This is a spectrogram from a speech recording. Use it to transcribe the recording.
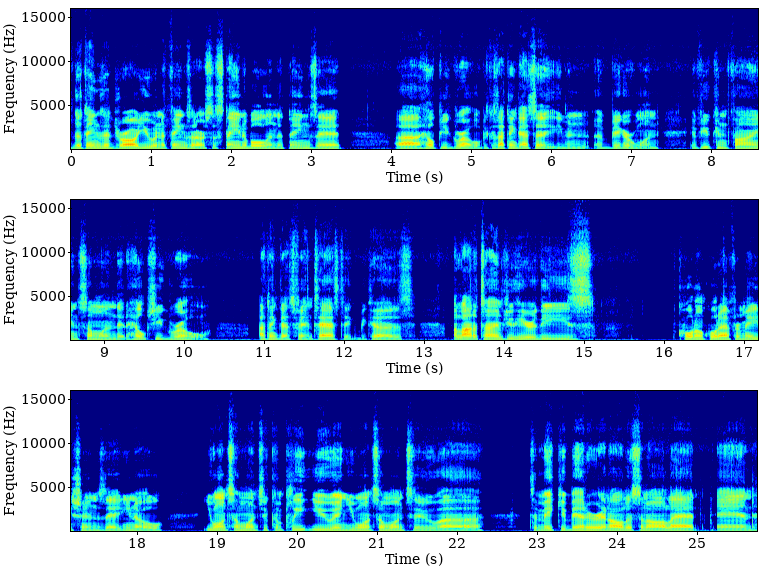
the things that draw you and the things that are sustainable and the things that uh, help you grow because I think that's a even a bigger one. If you can find someone that helps you grow, I think that's fantastic because a lot of times you hear these quote unquote affirmations that you know you want someone to complete you and you want someone to uh, to make you better and all this and all that and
